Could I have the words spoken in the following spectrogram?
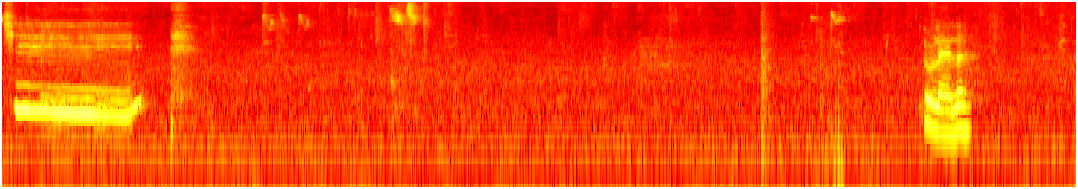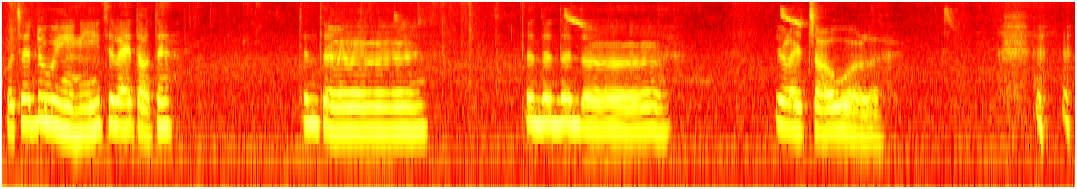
去！又来了，我在录影，你一直来捣蛋，噔噔，噔噔噔噔，又来找我了。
